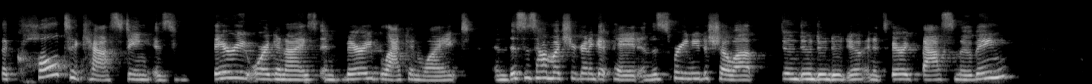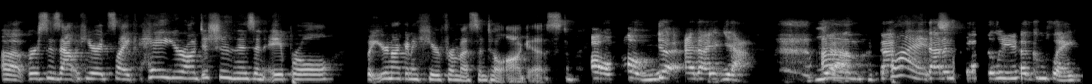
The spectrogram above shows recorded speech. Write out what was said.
the call to casting is very organized and very black and white and this is how much you're going to get paid and this is where you need to show up doing, doing, doing, doing, doing, and it's very fast moving. Uh, versus out here, it's like, hey, your audition is in April, but you're not going to hear from us until August. Oh, oh, yeah, and I, yeah, yeah, um, that, but that is definitely a complaint.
